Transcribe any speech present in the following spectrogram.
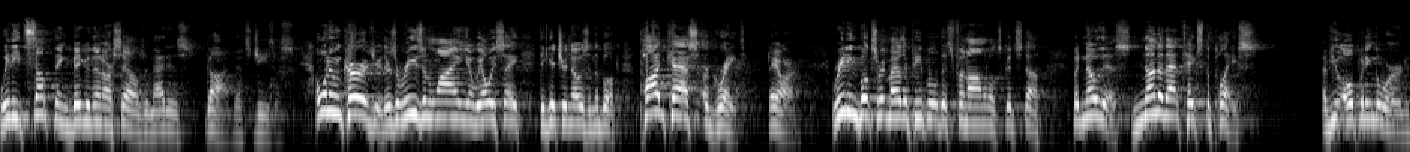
We need something bigger than ourselves, and that is God. That's Jesus. I want to encourage you. There's a reason why, you know, we always say to get your nose in the book. Podcasts are great. They are. Reading books written by other people, that's phenomenal. It's good stuff. But know this none of that takes the place of you opening the Word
